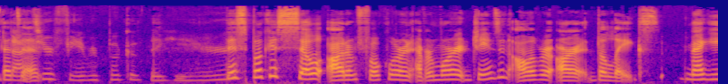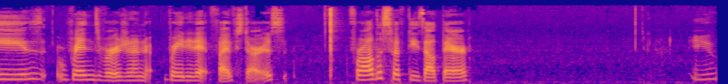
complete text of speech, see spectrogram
That's, That's it. your favorite book of the year? This book is so autumn folklore and evermore. James and Oliver are the lakes. Maggie's Rin's version rated it five stars. For all the Swifties out there, Ew.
